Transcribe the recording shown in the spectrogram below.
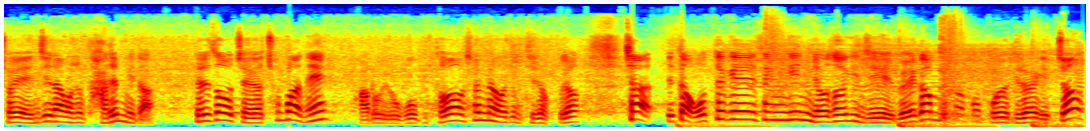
저희 엔진하고 좀 다릅니다. 그래서 제가 초반에 바로 요거부터 설명을 좀 드렸고요. 자, 일단 어떻게 생긴 녀석인지 외관부터 한번 보여드려야겠죠?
